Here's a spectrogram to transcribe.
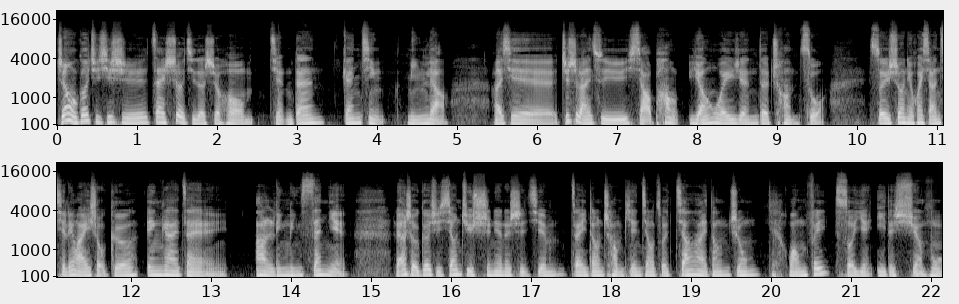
整首歌曲其实在设计的时候简单、干净、明了，而且这是来自于小胖袁惟仁的创作。所以说你会想起另外一首歌，应该在二零零三年，两首歌曲相距十年的时间，在一张唱片叫做《将爱》当中，王菲所演绎的《玄木》。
